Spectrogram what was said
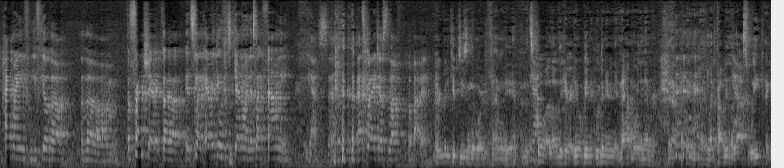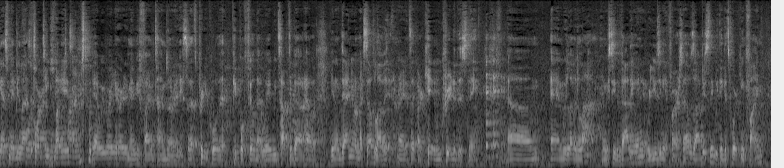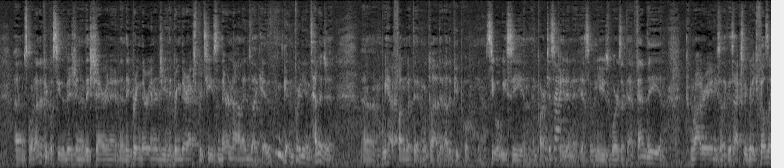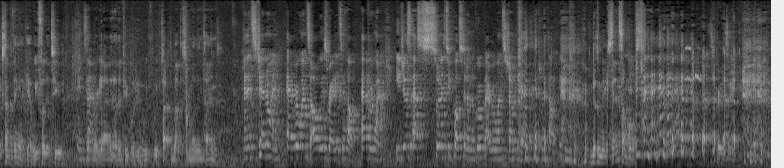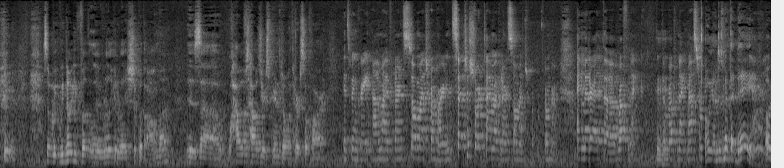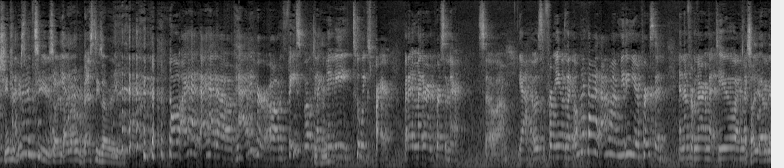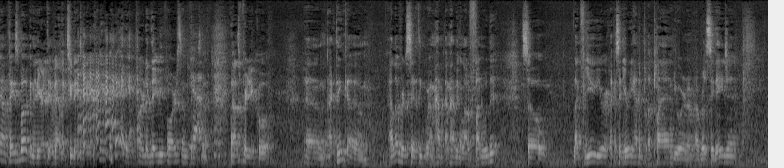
HiveMind. You, you feel the the um, the friendship. The it's like everything everything's genuine. It's like family. Yes, and that's what I just love about it. Everybody keeps using the word family, and it's Yeah. cool. I love to hear it. You know, we've been, we've been hearing it now more than ever. Yeah. I think, uh, like probably in the Yeah. last week, I guess maybe last Four 14 times, five days. times. yeah, we've already heard it maybe five times already. So that's pretty cool that people feel that way. We talked about how you know Daniel and myself love it, right? It's like our kid. We created this thing, um, and we love it a lot, and we see the value in it. We're using it for ourselves. Obviously, we think it's working fine. Um, so when other people see the vision and they share in it and they bring their energy and they bring their expertise and their knowledge, like, hey, this thing's getting pretty intelligent. Um, we have fun with it, and we're glad that other people, you know, see what we see and, and participate in it. Yeah. So when you use words like that, family and camaraderie, and you say like this actually really feels like something, like yeah, we feel it too, and we're glad that other people do. We've, we've talked about this a million times. And it's genuine. Everyone's always ready to help. Everyone. You just as soon as you post it in the group, everyone's jumping in to help you. It doesn't make sense almost. That's crazy. So we, we know you've built a really good relationship with Alma. Is uh, how's how's your experience been with her so far? It's been great. Um, I've learned so much from her. In such a short time, I've learned so much from, from her. I met her at the Roughneck, the Roughneck Mastermind. Oh yeah, I just met that day. Yeah. Oh, she introduced me to you, so I thought Yeah. y'all were besties already. Well, I had I had um, added her on Facebook like maybe two weeks prior, but I met her in person there. So um, yeah, it was for me. It was like, oh my God, I I'm meeting you in person. And then from there, I met you. I, met I saw you added me on Facebook, and then you're at the event like two days later. Like, hey, or the day before or something. Yeah. So that's pretty cool. Um, I think um, I love real estate. I think I'm, ha- I'm having a lot of fun with it. So, like for you, you're like I said, you already had a, plan. You were a, a real estate agent.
